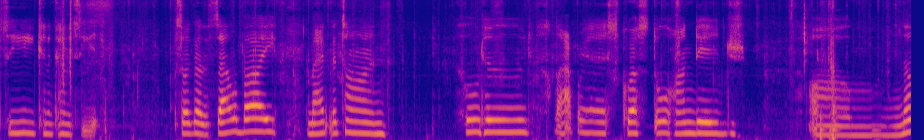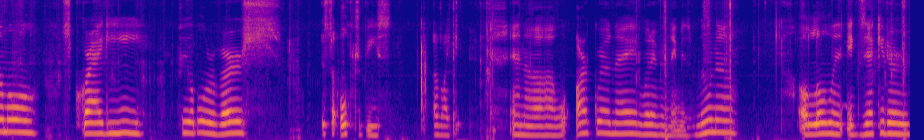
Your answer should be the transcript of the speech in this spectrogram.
See, you can kind of see it. So I got a Celebi, Magneton, Hoothoot, Lapras, Crustle, Hundage, um, Numel, Scraggy, Feeble Reverse. It's the Ultra Beast. I like it. And uh, Arc Grenade, whatever his name is, Munna, Alolan Exeggutor,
